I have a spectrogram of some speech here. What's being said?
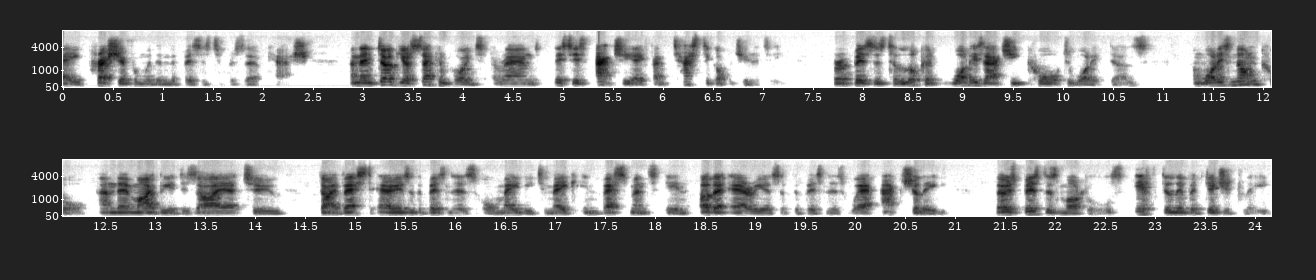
a pressure from within the business to preserve cash. And then, Doug, your second point around this is actually a fantastic opportunity for a business to look at what is actually core to what it does and what is non core. And there might be a desire to divest areas of the business or maybe to make investments in other areas of the business where actually those business models, if delivered digitally,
